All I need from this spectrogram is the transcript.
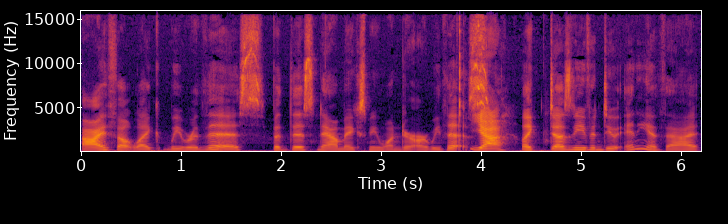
i felt like we were this but this now makes me wonder are we this Yeah. like doesn't even do any of that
